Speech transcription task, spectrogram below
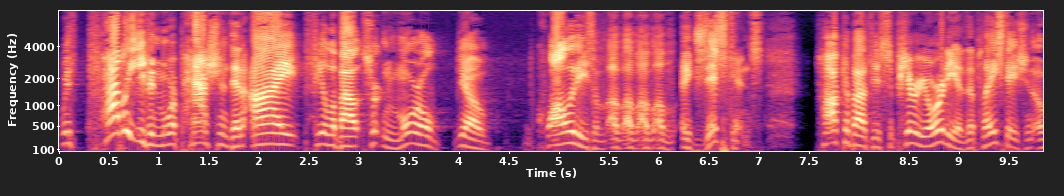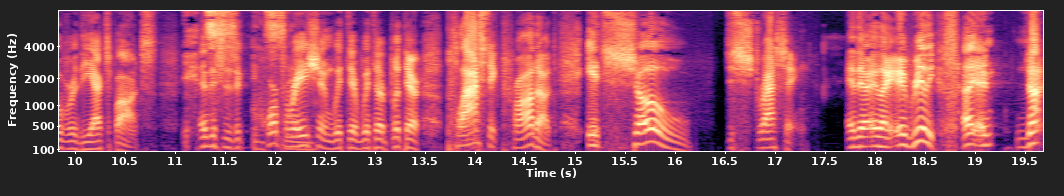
with probably even more passion than I feel about certain moral, you know, qualities of, of, of, of existence. Talk about the superiority of the PlayStation over the Xbox. and this is a insane. corporation with their with their with their plastic product. It's so distressing, and they're like it really uh, and not,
